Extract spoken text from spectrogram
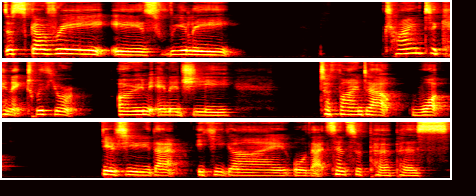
discovery is really trying to connect with your own energy to find out what gives you that ikigai or that sense of purpose.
